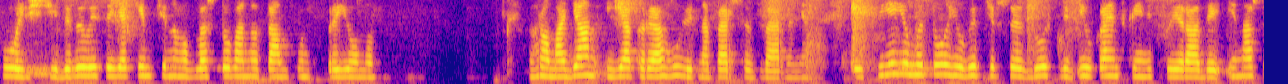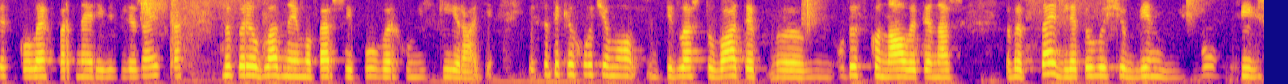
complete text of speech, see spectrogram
Польщі, дивилися, яким чином облаштовано там пункт прийому громадян і як реагують на перше звернення. З цією метою, вивчивши досвід і Української міської ради, і наших колег-партнерів із Ліжейська, ми переобладнуємо перший поверх у міській раді. І все-таки хочемо підлаштувати, е, удосконалити наш веб-сайт для того, щоб він був більш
